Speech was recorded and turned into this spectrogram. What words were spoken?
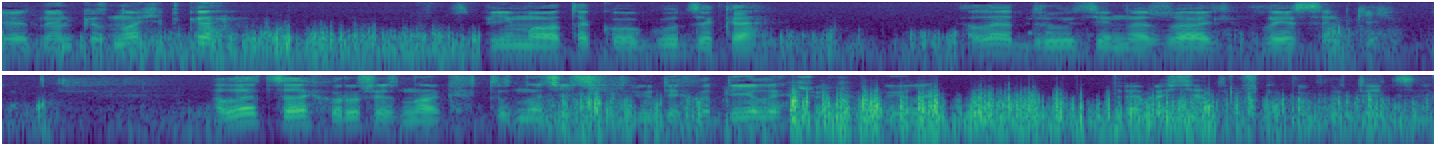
Ще одненька знахідка. Спіймав такого гудзика. Але, друзі, на жаль, лисенький. Але це хороший знак. Тут, значить, люди ходили, щось робили. Треба ще трошки покрутитися.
